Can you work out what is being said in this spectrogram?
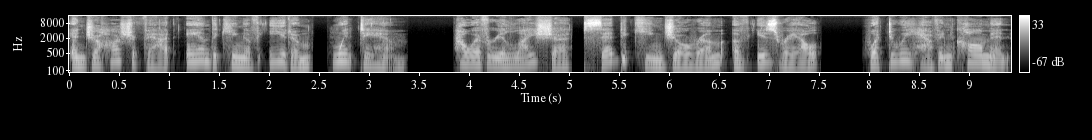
and Jehoshaphat and the king of Edom went to him. However, Elisha said to King Joram of Israel, What do we have in common?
